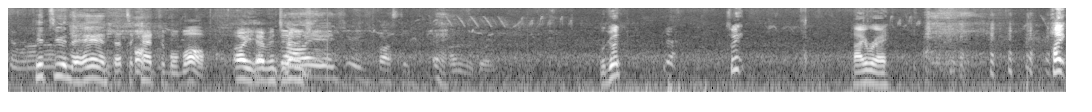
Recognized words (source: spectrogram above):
camera Hits you in the hand. That's a catchable ball. Oh, you haven't No, done he, it. he was busted. We're good? Yeah. Sweet. Hi, Ray. Hi.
